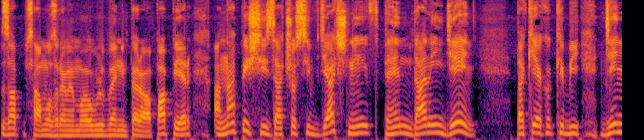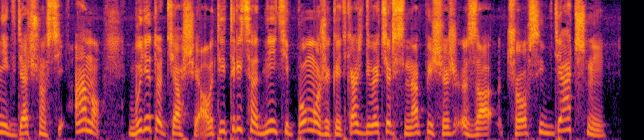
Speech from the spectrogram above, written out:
za samozrejme môj obľúbený pero a papier a napíš si, za čo si vďačný v ten daný deň. Taký ako keby denník vďačnosti. Áno, bude to ťažšie, ale tých 30 dní ti pomôže, keď každý večer si napíšeš, za čo si vďačný.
